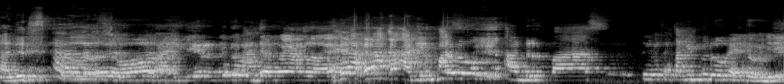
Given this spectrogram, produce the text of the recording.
Underscore anjir. Itu underwear lo ya. Underpass. Underpass. Tangan gue dong kayak itu jadi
